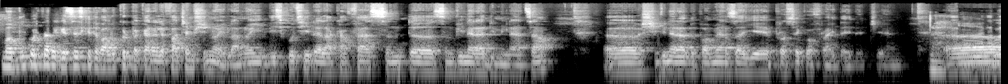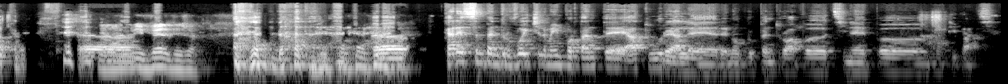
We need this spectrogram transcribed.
Mă bucur să regăsesc câteva lucruri pe care le facem și noi. La noi discuțiile la cafea sunt, sunt vinerea dimineața și vinerea după amiaza e Prosecco Friday. Deci e, uh, uh, la nivel deja. da, da. Uh, care sunt pentru voi cele mai importante aturi ale Renault Group pentru a vă ține motivați?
